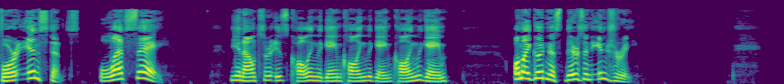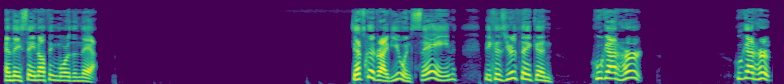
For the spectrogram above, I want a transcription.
For instance, let's say the announcer is calling the game, calling the game, calling the game. Oh my goodness, there's an injury. And they say nothing more than that. That's going to drive you insane because you're thinking, who got hurt? Who got hurt?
